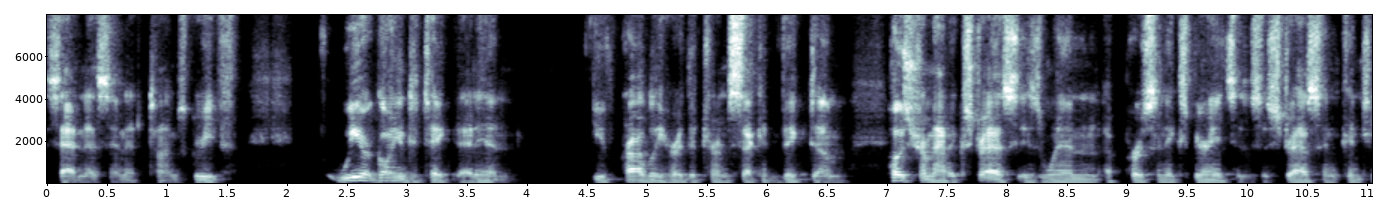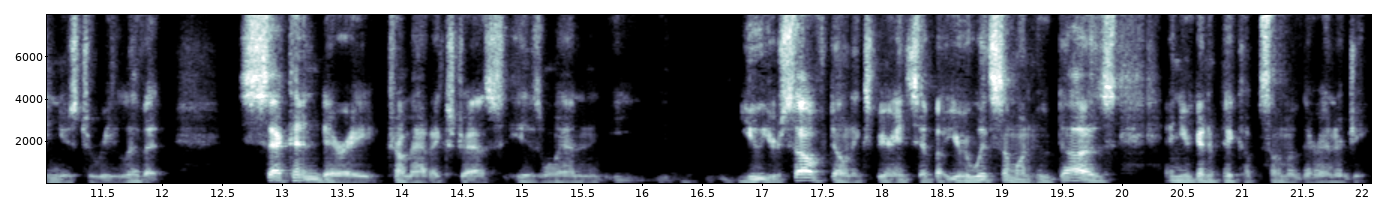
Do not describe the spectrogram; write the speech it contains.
sadness and at times grief. We are going to take that in. You've probably heard the term second victim Post traumatic stress is when a person experiences a stress and continues to relive it. Secondary traumatic stress is when you yourself don't experience it, but you're with someone who does, and you're going to pick up some of their energy.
